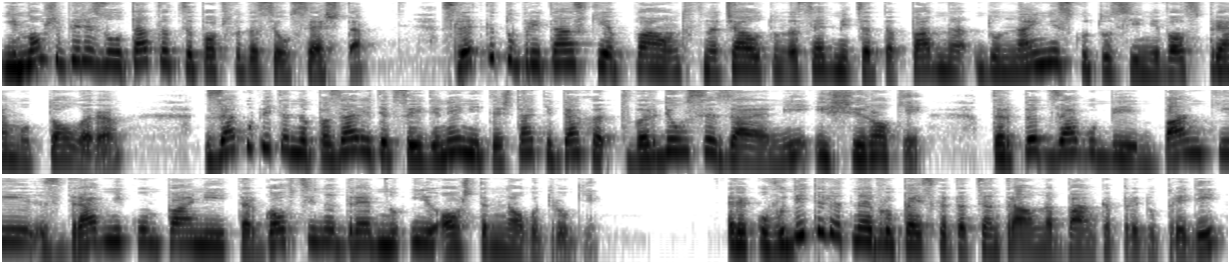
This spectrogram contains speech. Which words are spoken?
и може би резултатът започва да се усеща. След като британския паунд в началото на седмицата падна до най-низкото си ниво спрямо долара, загубите на пазарите в Съединените щати бяха твърде осезаеми и широки. Търпят загуби банки, здравни компании, търговци на дребно и още много други. Ръководителят на Европейската централна банка предупреди,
